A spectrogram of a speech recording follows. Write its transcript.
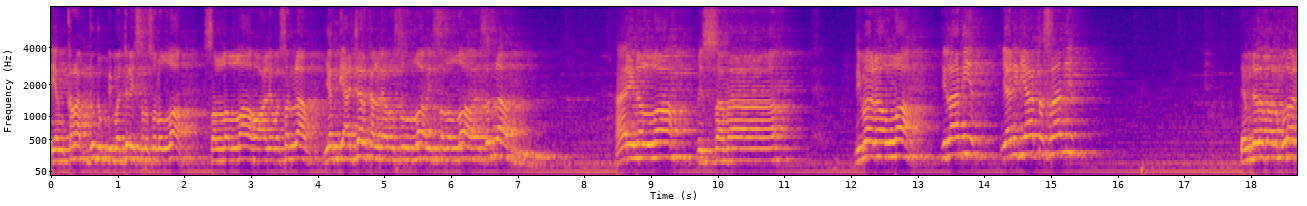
yang kerap duduk di majlis Rasulullah sallallahu alaihi wasallam yang diajarkan oleh Rasulullah sallallahu alaihi wasallam Aina Allah fis sama Di mana Allah? Di langit, yakni di atas langit. Yang dalam Al-Quran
